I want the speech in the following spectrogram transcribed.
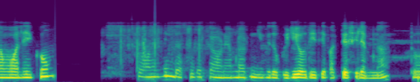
আসসালামু আলাইকুম। তো অনেকদিন ব্যস্ততার কারণে আমরা নিয়মিত ভিডিও দিতে পারতেছিলাম না। তো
